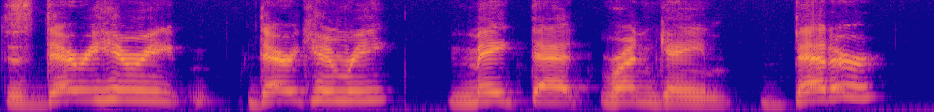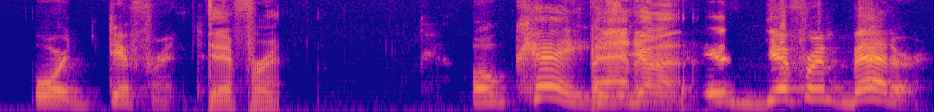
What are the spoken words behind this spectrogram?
Does Derrick Henry, Derrick Henry, make that run game better or different? different. Okay, Because you're gonna- it's different, better.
